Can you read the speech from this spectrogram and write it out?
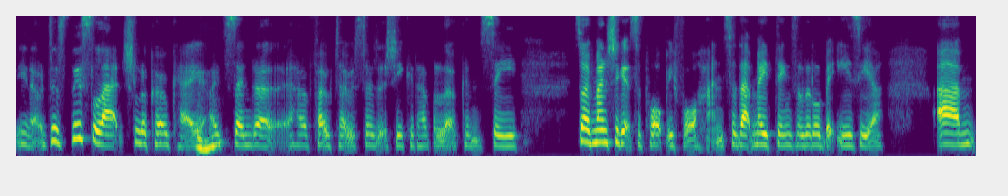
You know, does this latch look okay? Mhm. I'd send her her photos so that she could have a look and see. So I managed to get support beforehand, so that made things a little bit easier. Um,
